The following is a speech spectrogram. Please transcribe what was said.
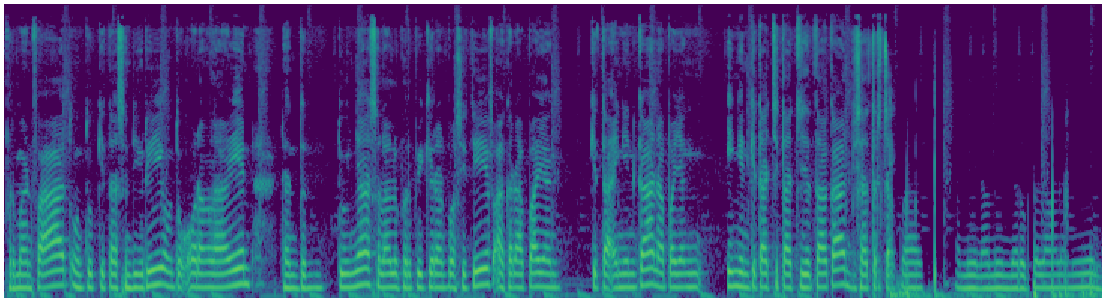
bermanfaat untuk kita sendiri, untuk orang lain dan tentunya selalu berpikiran positif agar apa yang kita inginkan, apa yang ingin kita cita-citakan bisa tercapai. Amin amin ya robbal alamin.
